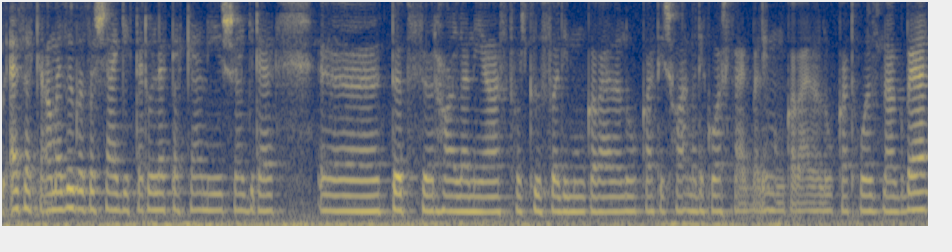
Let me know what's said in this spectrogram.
ezek a mezőgazdasági területeken is egyre többször hallani azt, hogy külföldi munkavállalókat és harmadik országbeli munkavállalókat hoznak be.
